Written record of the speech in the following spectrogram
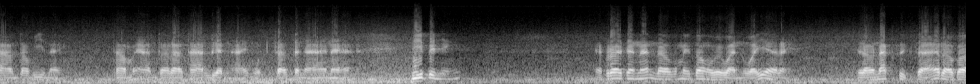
ตามธรรมวินัยทำให้อันตรธานเลือนหายหมดศาสนานะฮะนี่เป็นอย่างนี้เพราะฉะนั้นเราก็ไม่ต้องไปหวั่นไหวอะไร เรานักศึกษาเราก็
